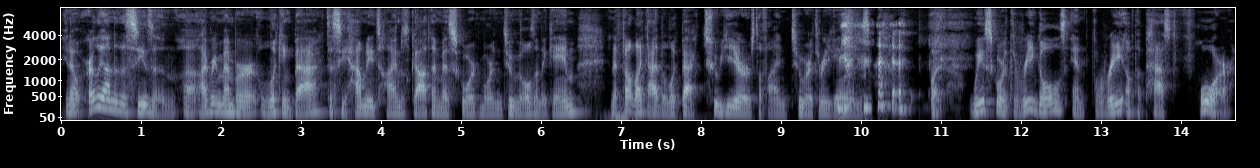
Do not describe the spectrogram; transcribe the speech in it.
You know, early on in the season, uh, I remember looking back to see how many times Gotham has scored more than two goals in a game, and it felt like I had to look back two years to find two or three games. but we've scored three goals in three of the past four.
